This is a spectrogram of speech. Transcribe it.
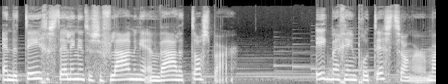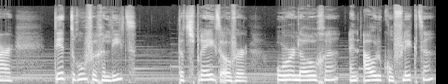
en de tegenstellingen tussen Vlamingen en Walen tastbaar. Ik ben geen protestzanger, maar dit droevige lied, dat spreekt over oorlogen en oude conflicten,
